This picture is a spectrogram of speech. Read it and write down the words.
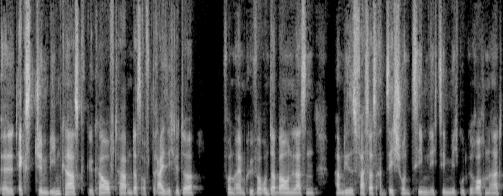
äh, Ex-Jim Beam Cask gekauft, haben das auf 30 Liter von einem Küfer runterbauen lassen, haben dieses Fass, was an sich schon ziemlich, ziemlich gut gerochen hat.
